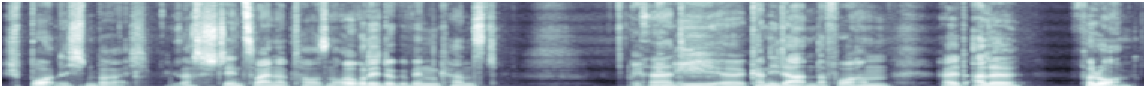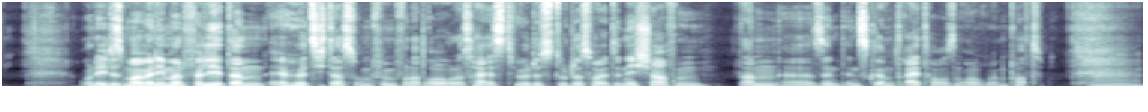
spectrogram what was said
sportlichen Bereich. Wie gesagt, es stehen zweieinhalbtausend Euro, die du gewinnen kannst. Äh, die äh, Kandidaten davor haben halt alle verloren. Und jedes Mal, wenn jemand verliert, dann erhöht sich das um 500 Euro. Das heißt, würdest du das heute nicht schaffen, dann äh, sind insgesamt 3000 Euro im Pot. Mhm.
